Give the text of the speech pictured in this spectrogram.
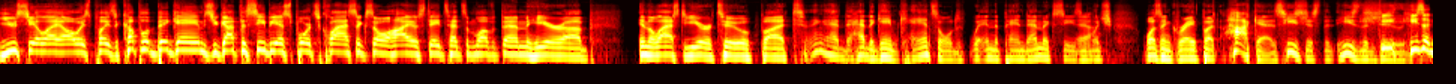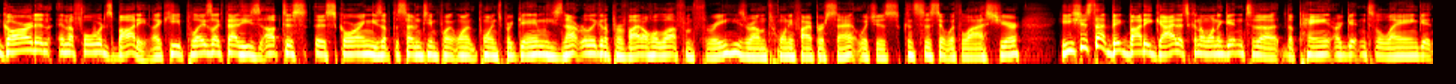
UCLA always plays a couple of big games. You got the CBS Sports Classic, so Ohio State's had some love with them here uh, in the last year or two. But I think I had had the game canceled in the pandemic season, Yeah. which wasn't great. But Jaquez, he's just the, he's the He, dude. he's a guard in, in a forward's body. Like he plays like that. He's up to s- uh, scoring. He's up to 17.1 points per game. He's not really going to provide a whole lot from three. He's around 25%, which is consistent with last year. He's just that big body guy that's going to want to get into the, the paint or get into the lane, get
